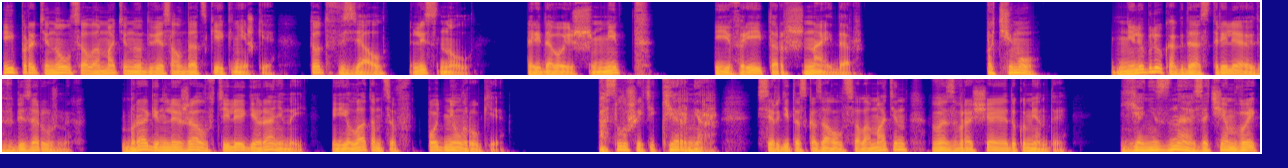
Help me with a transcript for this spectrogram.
и протянул Соломатину две солдатские книжки. Тот взял, листнул. Рядовой Шмидт и фрейтор Шнайдер. «Почему?» «Не люблю, когда стреляют в безоружных». Брагин лежал в телеге раненый, и Латомцев поднял руки. «Послушайте, Кернер», — сердито сказал Соломатин, возвращая документы. «Я не знаю, зачем вы...»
